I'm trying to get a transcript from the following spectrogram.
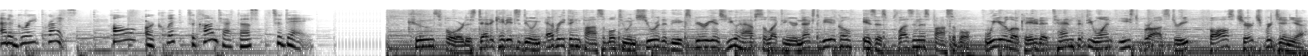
at a great price. Call or click to contact us today. Koons Ford is dedicated to doing everything possible to ensure that the experience you have selecting your next vehicle is as pleasant as possible. We are located at 1051 East Broad Street, Falls Church, Virginia.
